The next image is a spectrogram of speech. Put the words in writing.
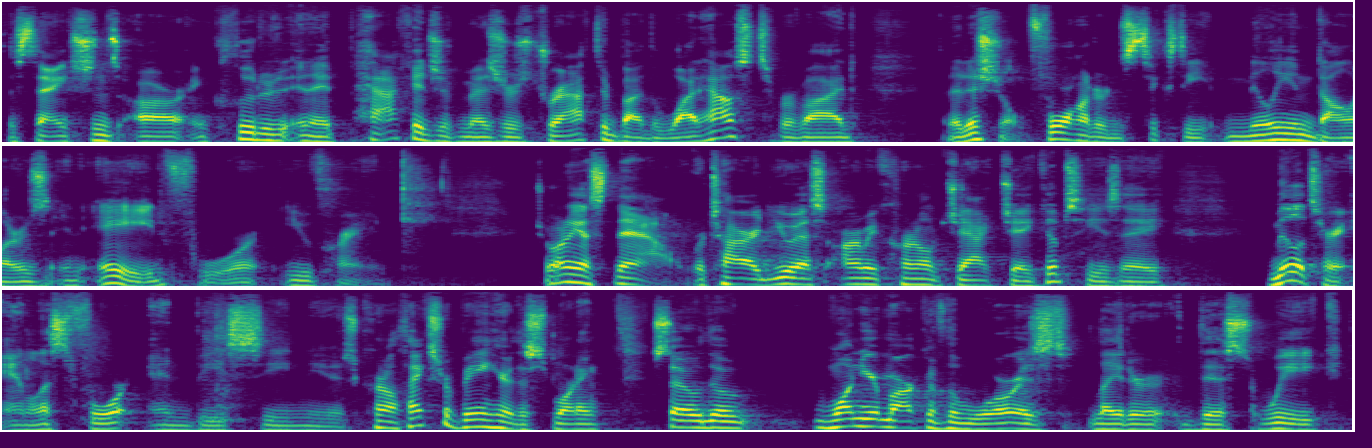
The sanctions are included in a package of measures drafted by the White House to provide an additional $460 million in aid for Ukraine. Joining us now, retired U.S. Army Colonel Jack Jacobs. He is a military analyst for NBC News. Colonel, thanks for being here this morning. So the one year mark of the war is later this week.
